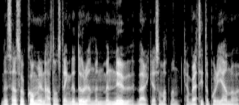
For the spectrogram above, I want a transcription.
Men sen så kommer den här att de stängde dörren. Men, men nu verkar det som att man kan börja titta på det igen. Och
